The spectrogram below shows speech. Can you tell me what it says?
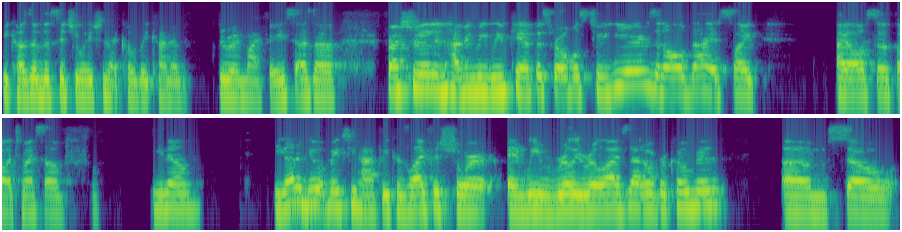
because of the situation that COVID kind of threw in my face as a freshman and having me leave campus for almost two years and all of that. It's like I also thought to myself, you know, you got to do what makes you happy because life is short, and we really realized that over COVID. Um, so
